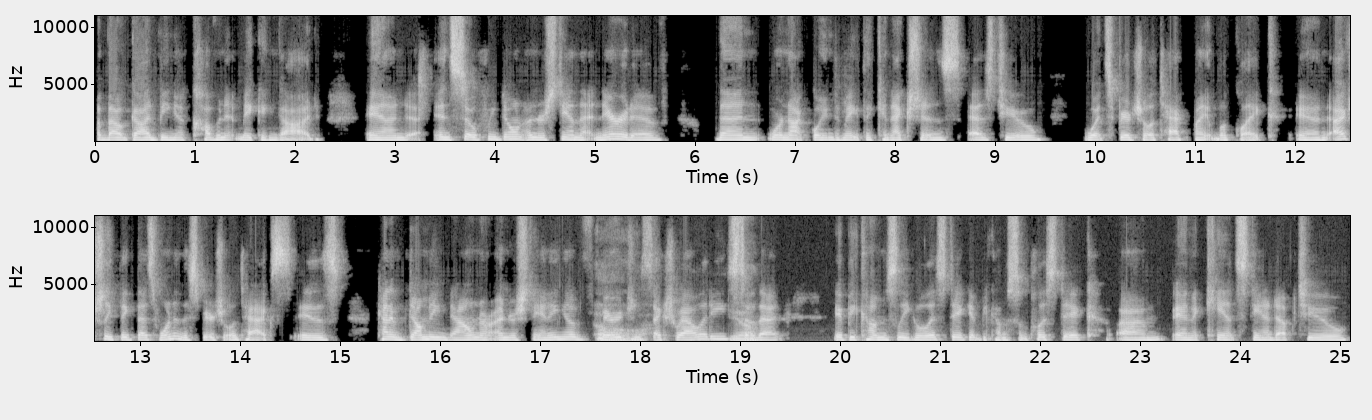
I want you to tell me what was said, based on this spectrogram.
about god being a covenant making god and and so if we don't understand that narrative then we're not going to make the connections as to what spiritual attack might look like and i actually think that's one of the spiritual attacks is kind of dumbing down our understanding of marriage oh, and sexuality yeah. so that it becomes legalistic, it becomes simplistic, um, and it can't stand up to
